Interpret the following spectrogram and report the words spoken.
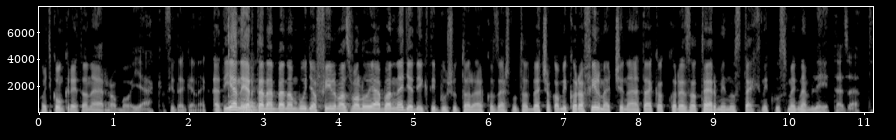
hogy konkrétan elrabolják az idegenek. Tehát ilyen értelemben amúgy a film az valójában negyedik típusú találkozást mutat be, csak amikor a filmet csinálták, akkor ez a terminus technicus még nem létezett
